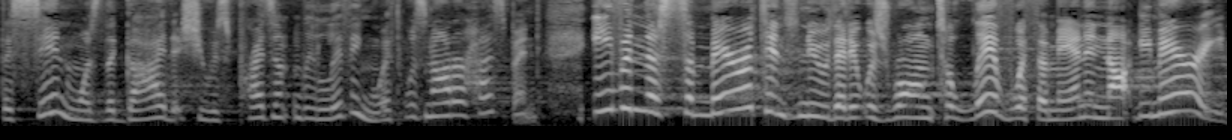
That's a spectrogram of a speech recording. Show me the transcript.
The sin was the guy that she was presently living with was not her husband. Even the Samaritans knew that it was wrong to live with a man and not be married.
